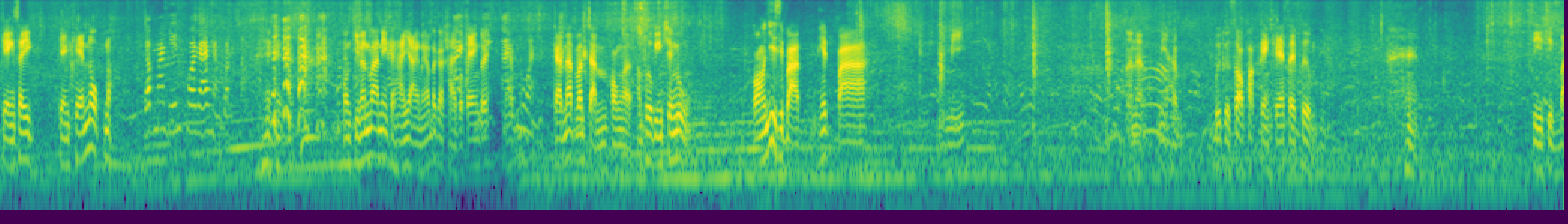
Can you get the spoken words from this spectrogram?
แกงใส่แกงแคนนกเนาะ กลับมายืนคอยายแห่งก่อนของกินบ้านๆนี่ก็หายากนะครับแล้วก็ขายกับแป้งด้วยขานะยครับม่วนการนัดวันจันทร์ของอำเภอเวียงเชียงลุงกล่องละ20 บาทเฮ็ดปลามีอันนั้นนี่ครับบืดกระสอบผักแกงแค่ใส่เพิ่ม40บ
